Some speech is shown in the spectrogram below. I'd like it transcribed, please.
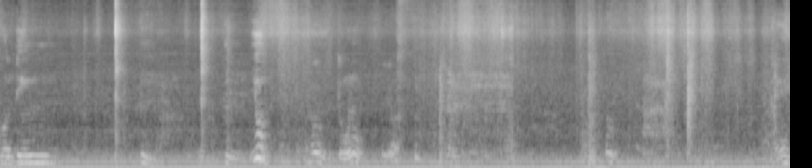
Konting... Yun! Tumunog. Okay.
